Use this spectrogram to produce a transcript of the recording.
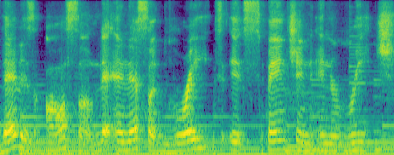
That is awesome. And that's a great expansion and reach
